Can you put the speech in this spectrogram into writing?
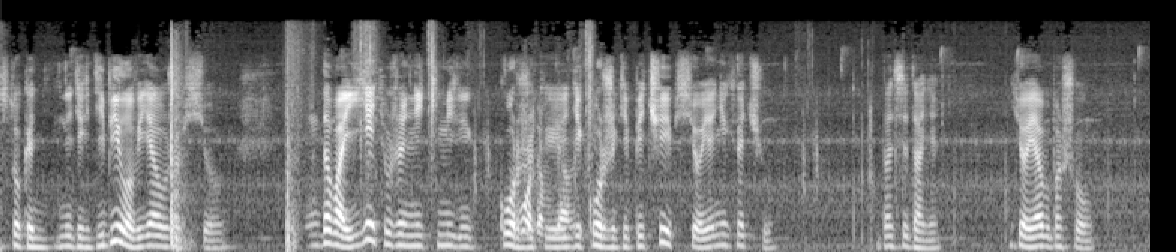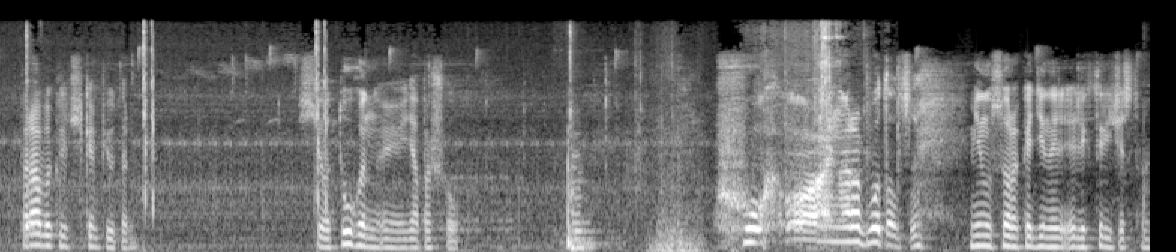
столько этих дебилов, я уже все. Давай, едь уже, не, не коржик, я иди коржики печи, все, я не хочу. До свидания. Все, я бы пошел. Пора выключить компьютер. Все, Туган, э, я пошел. Фух, ой, наработался. Минус 41 э- электричество.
